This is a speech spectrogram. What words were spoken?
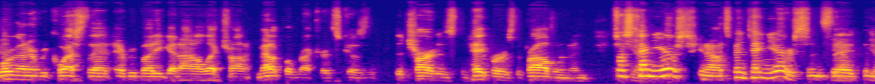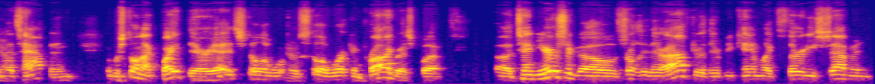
we're going to request that everybody get on electronic medical records because the chart is the paper is the problem. And so it's yeah. 10 years, you know, it's been 10 years since yeah. They, that's happened. And we're still not quite there yet. It's still a, it's still a work in progress, but uh, 10 years ago, shortly thereafter, there became like 37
